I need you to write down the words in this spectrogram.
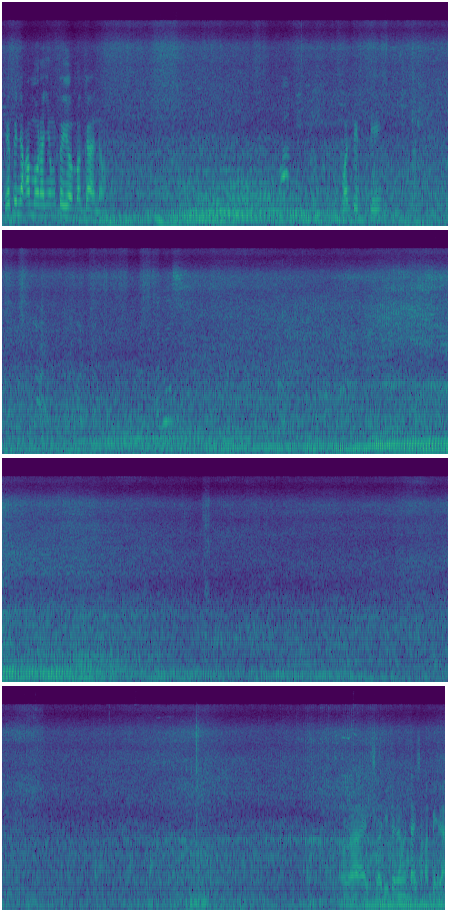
Yung pinakamura yung tuyo, magkano? 150. 150. Alright, so dito naman tayo sa kabila.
